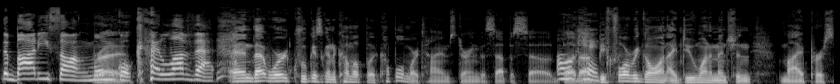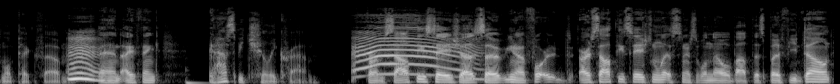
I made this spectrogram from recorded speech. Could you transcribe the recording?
The body song, Right. momguk. I love that. And that word kuk is going to come up a couple more times during this episode. But Okay. uh, before we go on, I do want to mention my personal pick, though. Mm. And I think it has to be chili crab. From Southeast Asia. So, you know, for our Southeast Asian listeners will know about this, but if you don't,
